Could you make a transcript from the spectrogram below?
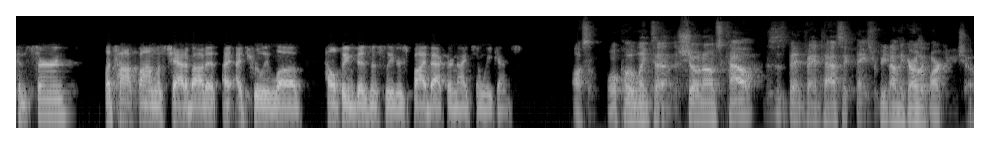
concern. Let's hop on. Let's chat about it. I, I truly love helping business leaders buy back their nights and weekends. Awesome. We'll put a link to the show notes. Kyle, this has been fantastic. Thanks for being on the Garlic Marketing Show.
